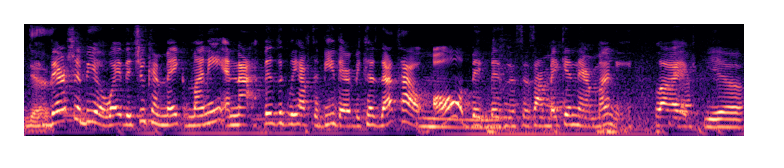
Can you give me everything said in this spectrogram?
Yeah. there should be a way that you can make money and not physically have to be there because that's how all big businesses are making their money. Like, yeah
